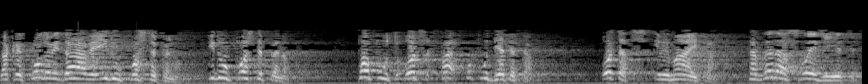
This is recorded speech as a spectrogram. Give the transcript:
dakle plodovi dave idu postepeno, idu postepeno. Poput, oca, pa, poput djeteta, otac ili majka, kad gleda svoje dijete,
